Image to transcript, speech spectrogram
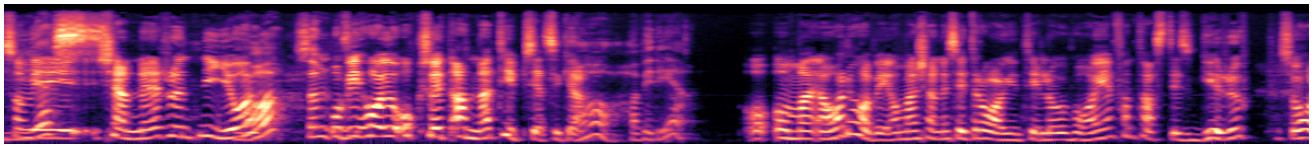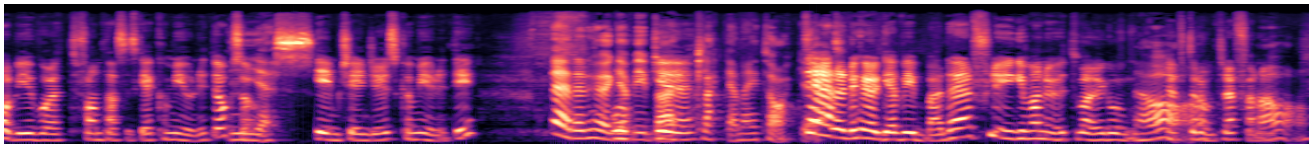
som vi Yes. känner runt nyår. Ja, som, Och vi har ju också ett annat tips Jessica. ja, har vi det? Och Om man, ja, det har vi. Om man känner sig dragen till att vara i en fantastisk grupp så har vi ju vårt fantastiska community också. Yes. Game Changers Community. Där är det höga Och, vibbar, eh, klackarna i taket. Där är det höga vibbar. Där flyger man ut varje gång Ja. efter de träffarna. Ja.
